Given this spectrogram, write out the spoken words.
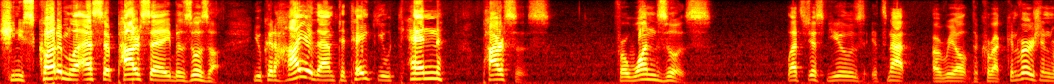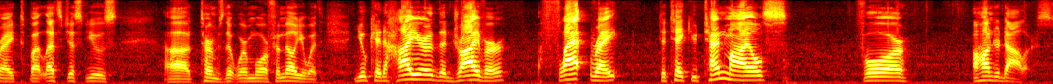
Shiniskarim la'eser parse bezuzah. You could hire them to take you 10 parses for one zuz. let's just use, it's not a real, the correct conversion rate, but let's just use uh, terms that we're more familiar with. You could hire the driver a flat rate to take you 10 miles for $100.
